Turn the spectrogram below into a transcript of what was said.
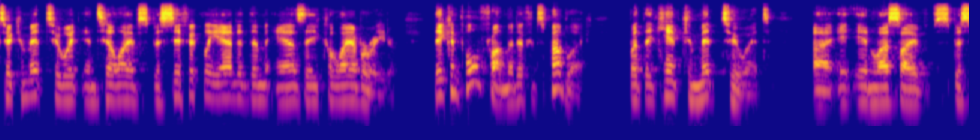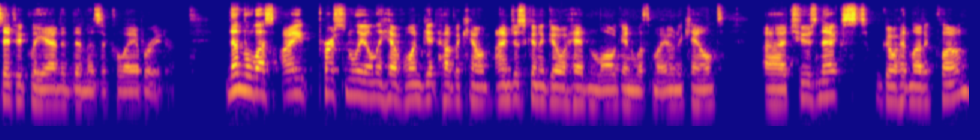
to commit to it until I've specifically added them as a collaborator. They can pull from it if it's public, but they can't commit to it uh, unless I've specifically added them as a collaborator. Nonetheless, I personally only have one GitHub account. I'm just going to go ahead and log in with my own account. Uh, choose next, go ahead and let it clone.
